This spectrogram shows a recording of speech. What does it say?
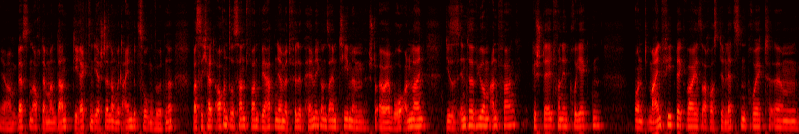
Ja, am besten auch der Mandant direkt in die Erstellung mit einbezogen wird. Ne? Was ich halt auch interessant fand, wir hatten ja mit Philipp Helmig und seinem Team im Steuerbüro Online dieses Interview am Anfang gestellt von den Projekten. Und mein Feedback war jetzt auch aus dem letzten Projekt ähm,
